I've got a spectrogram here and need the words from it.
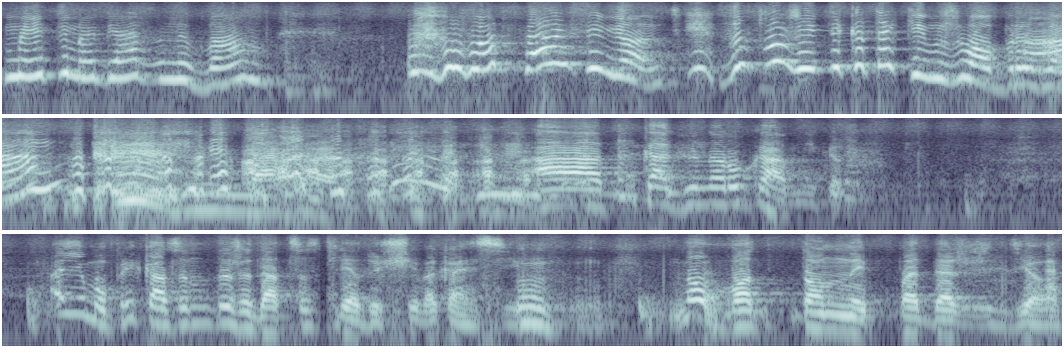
мы этим обязаны вам. Вот, Сам Семенович, заслужите-ка таким же образом. А как же на рукавниках? А ему приказано дожидаться следующей вакансии. Ну, вот он и подождет.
